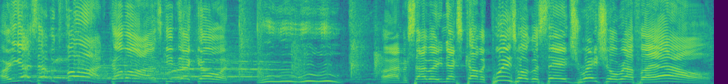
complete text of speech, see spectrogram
Are you guys having fun? Come on, let's keep that going. Woo, woo, woo. All right, I'm excited about your next comic. Please welcome to stage Rachel Raphael.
